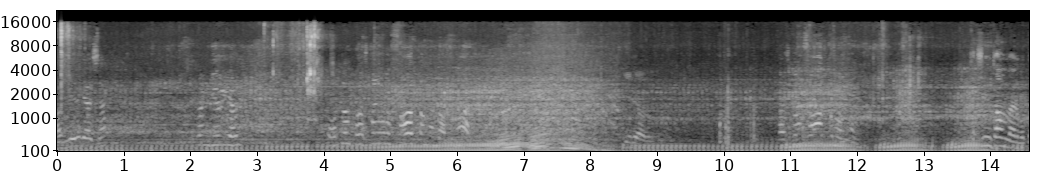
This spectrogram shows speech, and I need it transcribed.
Az geri gelsen. Şuradan geri gel. Oradan pastan yola sağ atlaman lazım ha. Geri abi. Pastan sağ atlaman lazım. Üçünü tam ver bakalım.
